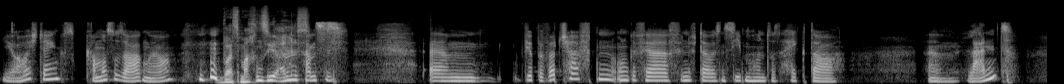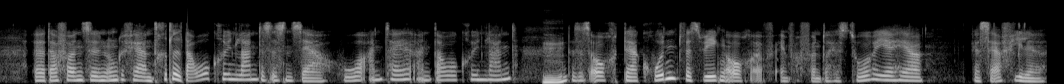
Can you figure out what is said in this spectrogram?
Ja, ich denke, das kann man so sagen, ja. Was machen Sie alles? Haben Sie, ähm, wir bewirtschaften ungefähr 5700 Hektar ähm, Land. Äh, davon sind ungefähr ein Drittel Dauergrünland. Das ist ein sehr hoher Anteil an Dauergrünland. Mhm. Das ist auch der Grund, weswegen auch einfach von der Historie her wir sehr viele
